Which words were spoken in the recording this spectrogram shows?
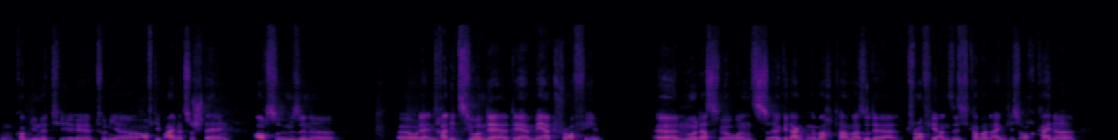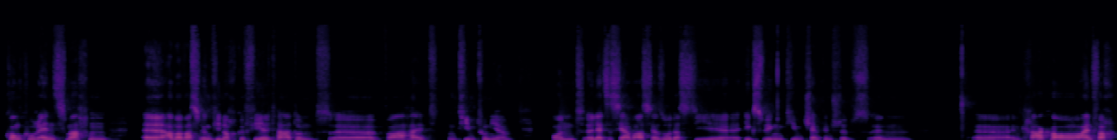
ein Community-Turnier auf die Beine zu stellen, auch so im Sinne äh, oder in Tradition der, der Mehr Trophy. Äh, nur, dass wir uns äh, Gedanken gemacht haben, also der Trophy an sich kann man eigentlich auch keine Konkurrenz machen. Äh, aber was irgendwie noch gefehlt hat und äh, war halt ein Teamturnier. Und äh, letztes Jahr war es ja so, dass die X-Wing Team Championships in, in Krakau einfach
